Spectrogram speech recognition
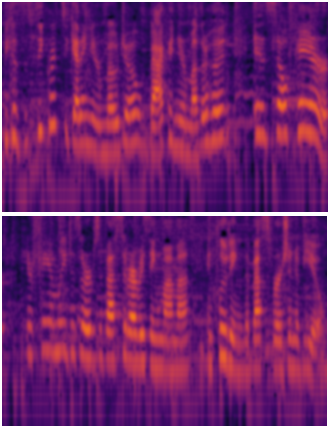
because the secret to getting your mojo back in your motherhood is self care. Your family deserves the best of everything, Mama, including the best version of you.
